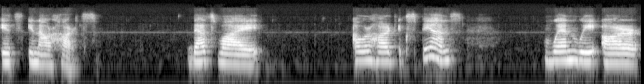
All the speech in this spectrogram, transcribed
it's in our hearts. That's why our heart expands when we are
